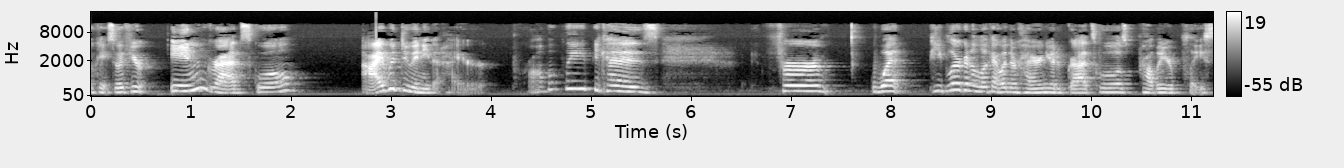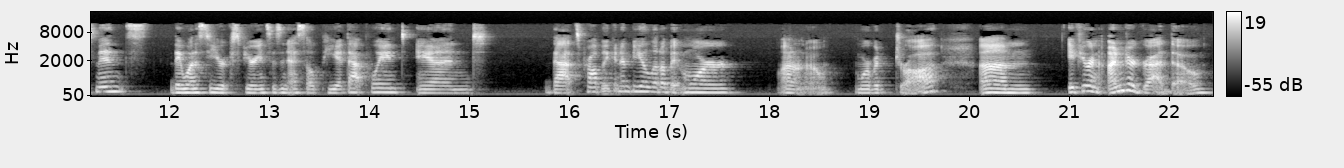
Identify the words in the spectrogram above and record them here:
Okay, so if you're in grad school, I would do any that hire, probably because for what people are going to look at when they're hiring you out of grad school is probably your placements. They want to see your experience as an SLP at that point, and that's probably going to be a little bit more, I don't know, more of a draw. Um, if you're an undergrad, though,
